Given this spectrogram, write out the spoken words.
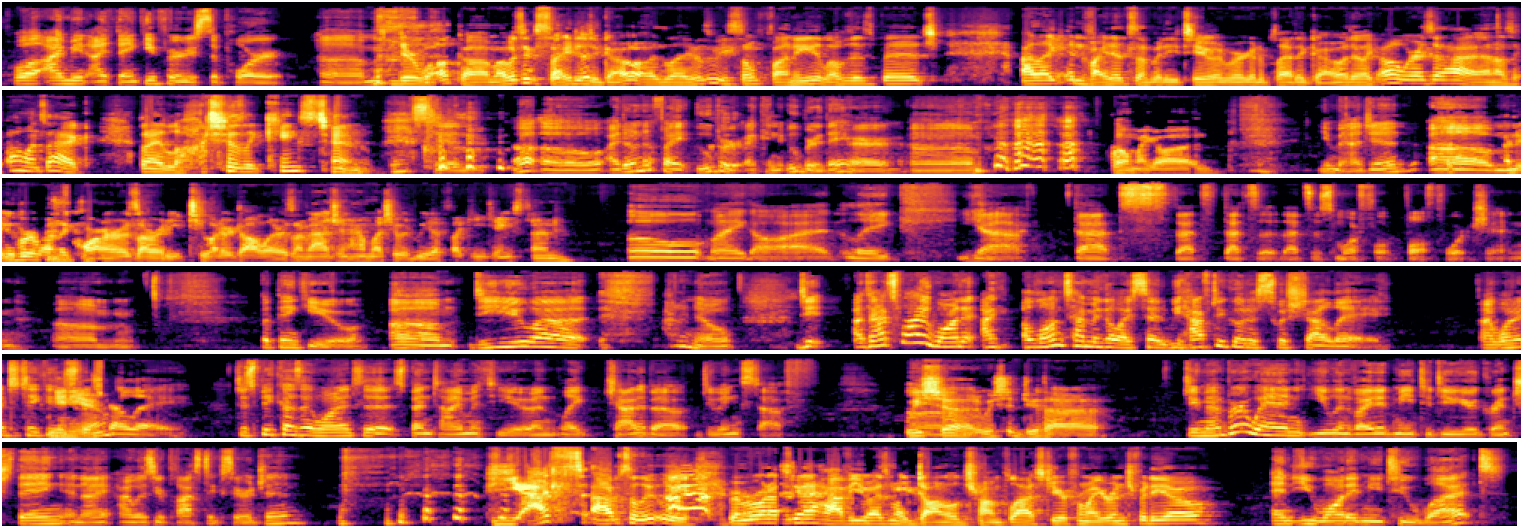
well, I mean, I thank you for your support. Um, you're welcome. I was excited to go. I was like, "This would be so funny." I love this bitch. I like invited somebody too, and we are gonna plan to go. They're like, "Oh, where's it at?" And I was like, "Oh, one sec." Then I looked. It was like, "Kingston." Kingston. Uh oh, I don't know if I Uber. I can Uber there. Um, Oh my god. You imagine? Um, An Uber around the corner is already two hundred dollars. Imagine how much it would be to fucking Kingston. Oh my god! Like, yeah, that's that's that's a that's a small for, for fortune. Um, but thank you. Um, do you? Uh, I don't know. Do, that's why I wanted. I, a long time ago, I said we have to go to Swiss Chalet. I wanted to take you to. Swiss Chalet just because I wanted to spend time with you and like chat about doing stuff. We Um, should. We should do that. Do you remember when you invited me to do your Grinch thing and I, I was your plastic surgeon? Yes, absolutely. Remember when I was gonna have you as my Donald Trump last year for my Grinch video? And you wanted me to what?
